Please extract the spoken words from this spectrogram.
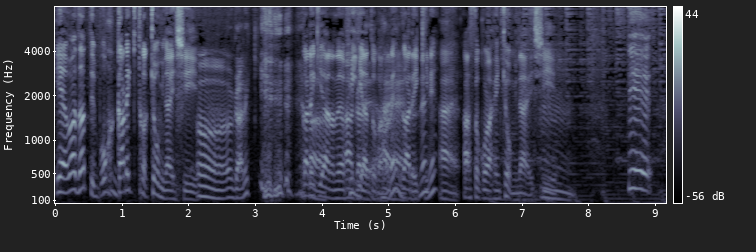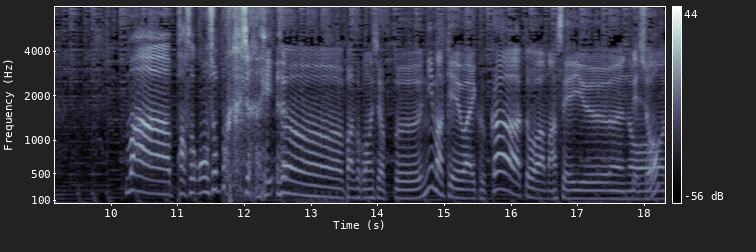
いや、まあだって僕、瓦礫とか興味ないし、うん、瓦礫？瓦礫、あのね、フィギュアとかのね、瓦礫ね。はい。あそこら辺興味ないし、うんで、まあ、パソコンショップぐらいじゃない？うん、パソコンショップに、まあ、KY 行くか、あとは、まあ、声優のでしょ？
